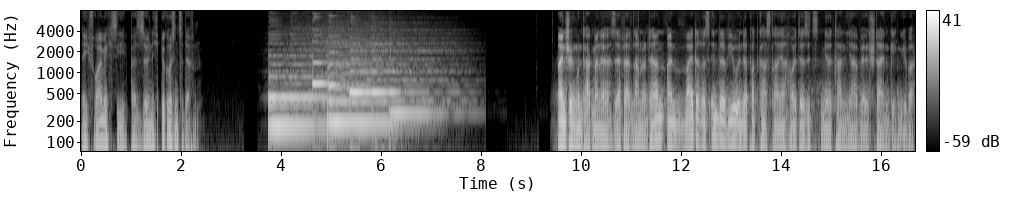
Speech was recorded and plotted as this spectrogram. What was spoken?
Ich freue mich, Sie persönlich begrüßen zu dürfen. Einen schönen guten Tag, meine sehr verehrten Damen und Herren. Ein weiteres Interview in der Podcast-Reihe. Heute sitzt mir Tanja Wellstein gegenüber.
